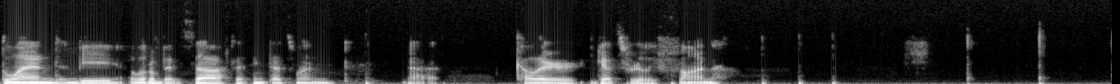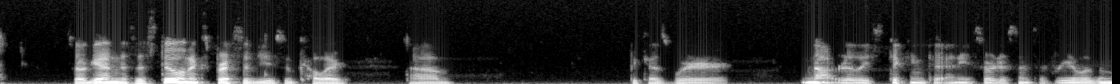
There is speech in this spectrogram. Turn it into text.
blend and be a little bit soft, I think that's when uh, color gets really fun. So again, this is still an expressive use of color um, because we're not really sticking to any sort of sense of realism.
